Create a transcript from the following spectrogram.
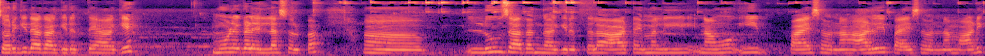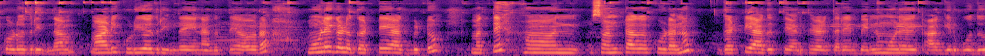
ಸೊರಗಿದಾಗಿರುತ್ತೆ ಹಾಗೆ ಮೂಳೆಗಳೆಲ್ಲ ಸ್ವಲ್ಪ ಲೂಸ್ ಆದಂಗೆ ಆಗಿರುತ್ತಲ್ಲ ಆ ಟೈಮಲ್ಲಿ ನಾವು ಈ ಪಾಯಸವನ್ನು, ಆಳ್ವಿ ಪಾಯಸವನ್ನು ಮಾಡಿ ಕೊಡೋದ್ರಿಂದ, ಮಾಡಿ ಕುಡಿಯೋದ್ರಿಂದ ಏನಾಗುತ್ತೆ? ಅವರ ಮೂಳೆಗಳು ಗಟ್ಟಿಯಾಗಿಬಿಟ್ಟು ಮತ್ತು ಸೊಂಟ ಕೂಡ ಗಟ್ಟಿ ಆಗುತ್ತೆ ಅಂತ ಹೇಳ್ತಾರೆ. ಬೆನ್ನು ಮೂಳೆ ಆಗಿರ್ಬೋದು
